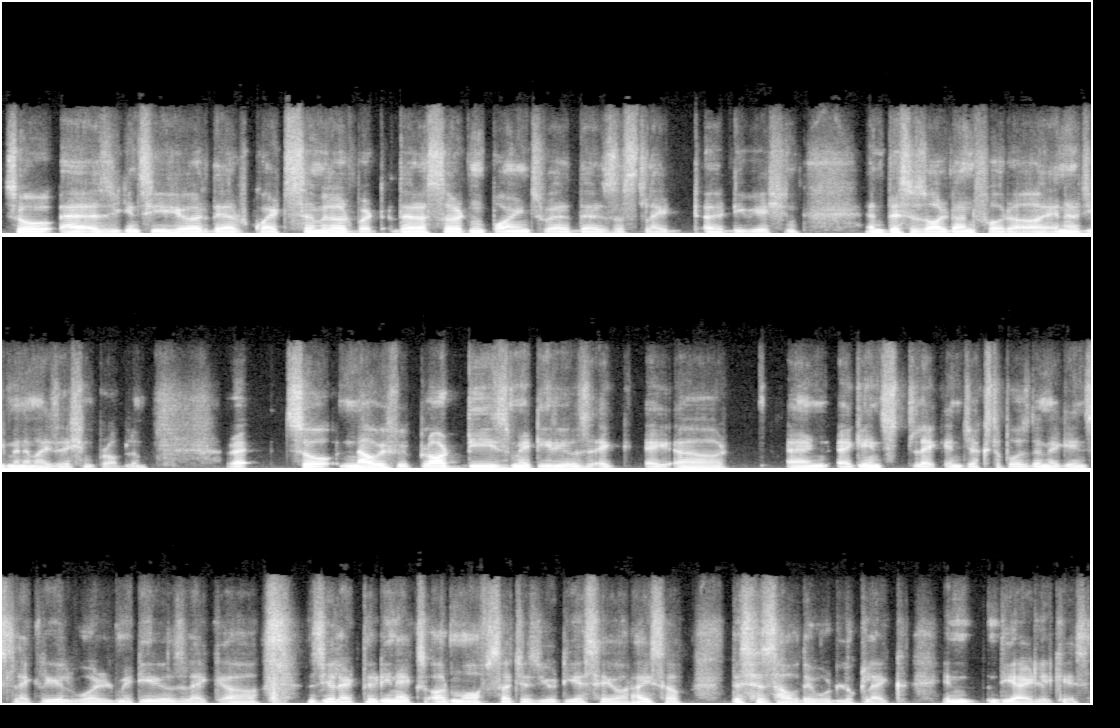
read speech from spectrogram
So as you can see here, they're quite similar, but there are certain points where there's a slight uh, deviation. And this is all done for an energy minimization problem, right? So now if we plot these materials uh, and against like and juxtapose them against like real world materials like uh, zeolite 13x or MOFs such as UTSA or IISERP, this is how they would look like in the ideal case.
